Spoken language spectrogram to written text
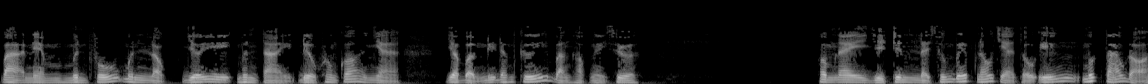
ba anh em Minh Phú, Minh Lộc với Minh Tài đều không có ở nhà do bận đi đám cưới bạn học ngày xưa. Hôm nay dì Trinh lại xuống bếp nấu chè tổ yến mứt táo đỏ,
